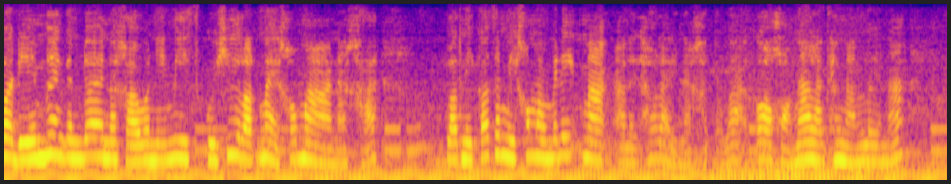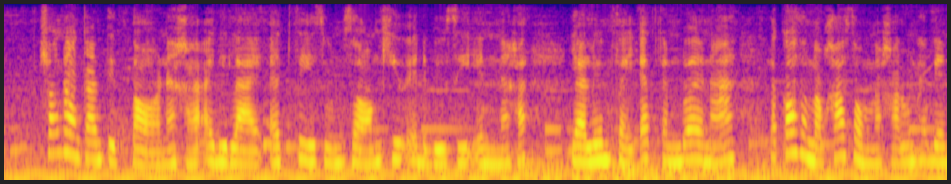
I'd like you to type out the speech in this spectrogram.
วัสดีเพื่อนๆกันด้วยนะคะ วันนี้มีสกูชี่ล็อตใหม่เข้ามานะคะล็อตนี้ก็จะมีเข้ามาไม่ได้มากอะไรเท่าไหร่นะคะ แต่ว่าก็ของน่ารักทั้งนั้นเลยนะ ช่องทางการติดต่อนะคะ ID Line @402 QAWCN นะคะ อย่าลืมใส่แอดกันด้วยนะ แล้วก็สำหรับค่าส่งนะคะ ลงทะเบียน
